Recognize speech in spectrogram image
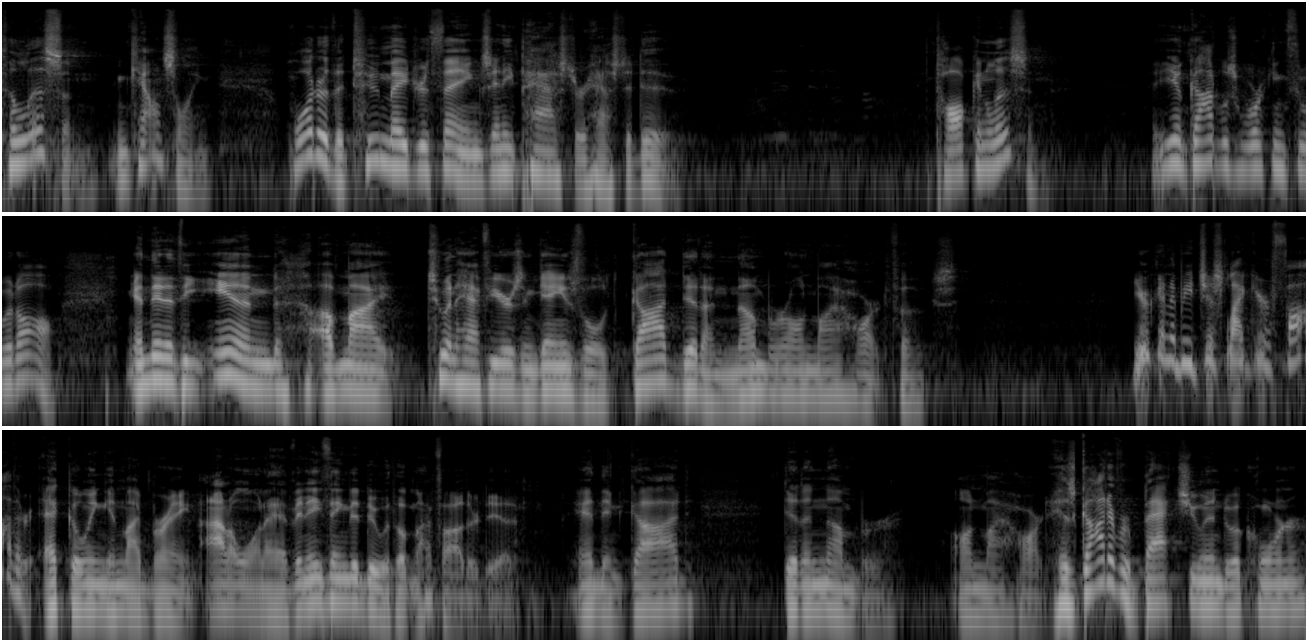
To listen in counseling. What are the two major things any pastor has to do? Talk and listen. You know, God was working through it all. And then at the end of my two and a half years in Gainesville, God did a number on my heart, folks. You're going to be just like your father, echoing in my brain. I don't want to have anything to do with what my father did. And then God did a number on my heart. Has God ever backed you into a corner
